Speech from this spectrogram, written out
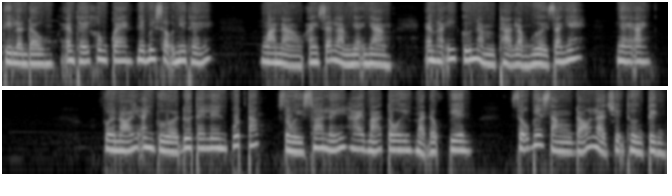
thì lần đầu em thấy không quen nên mới sợ như thế. Ngoan nào anh sẽ làm nhẹ nhàng. Em hãy cứ nằm thả lỏng người ra nhé. Nghe anh. Vừa nói anh vừa đưa tay lên vuốt tóc rồi xoa lấy hai má tôi mà động viên. Dẫu biết rằng đó là chuyện thường tình,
